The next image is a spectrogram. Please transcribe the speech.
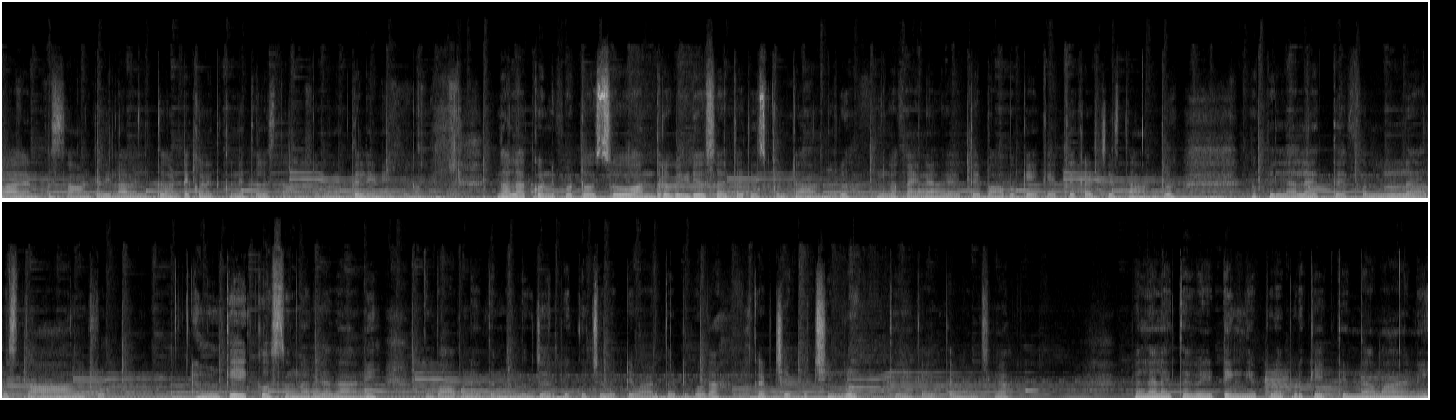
బాగా అనిపిస్తూ ఉంటుంది. ఇలా వెళ్తూ ఉంటే కొన్ని కొన్ని తెలుస్తూ ఉంటాయి. మనకు తెలియనివి కూడా. అలా కొన్ని ఫొటోస్ అందరూ వీడియోస్ అయితే తీసుకుంటా ఉన్నారు. ఇంకా ఫైనల్గా అయితే బాబు కేక్ అయితే కట్ చేస్తూ ఉన్నారు. ఇంకా పిల్లలు అయితే ఫుల్ అరుస్తూ ఉంటారు కేక్ వస్తున్నారు కదా అని బాబుని అయితే ముందుకు జరిపి కూర్చోబెట్టి వాడితోటి కూడా కట్ చేపించిండ్రు కేక్ అయితే మంచిగా. పిల్లలైతే వెయిటింగ్ ఎప్పుడెప్పుడు కేక్ తిందామా అని.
